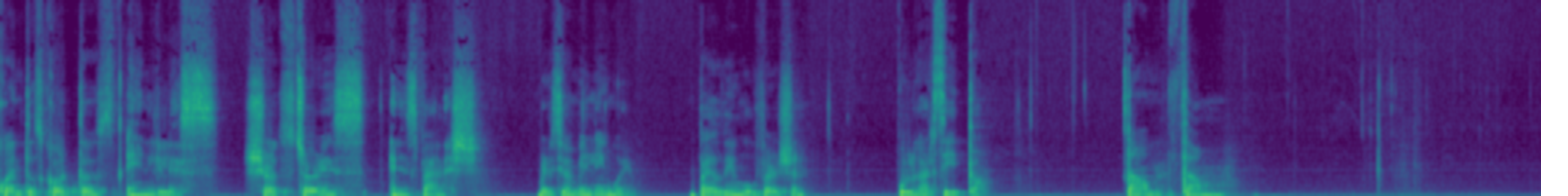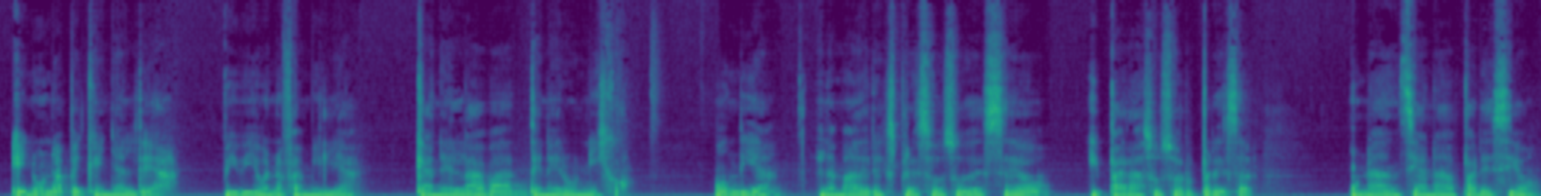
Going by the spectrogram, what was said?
Cuentos cortos en inglés. Short stories in Spanish. Versión bilingüe. Bilingual version. Pulgarcito. Thumb Thumb. En una pequeña aldea vivía una familia que anhelaba tener un hijo. Un día, la madre expresó su deseo y para su sorpresa, una anciana apareció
